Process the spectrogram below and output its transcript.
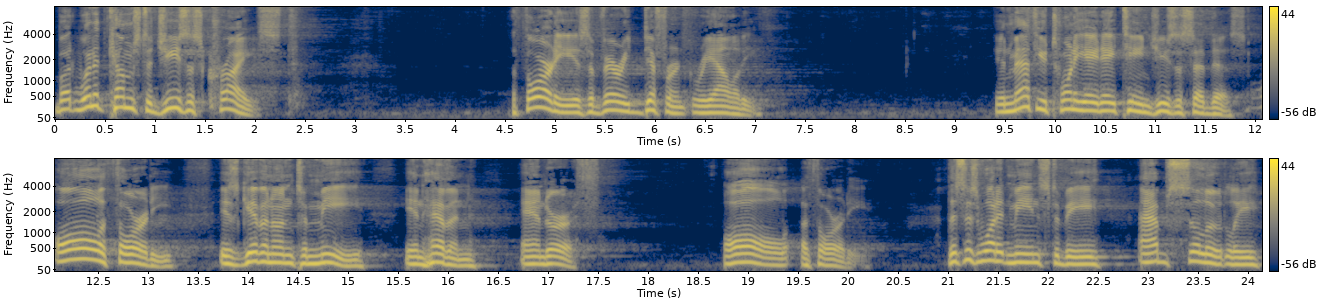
But when it comes to Jesus Christ, authority is a very different reality. In Matthew 28, 18, Jesus said this, All authority is given unto me in heaven and earth. All authority. This is what it means to be absolutely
